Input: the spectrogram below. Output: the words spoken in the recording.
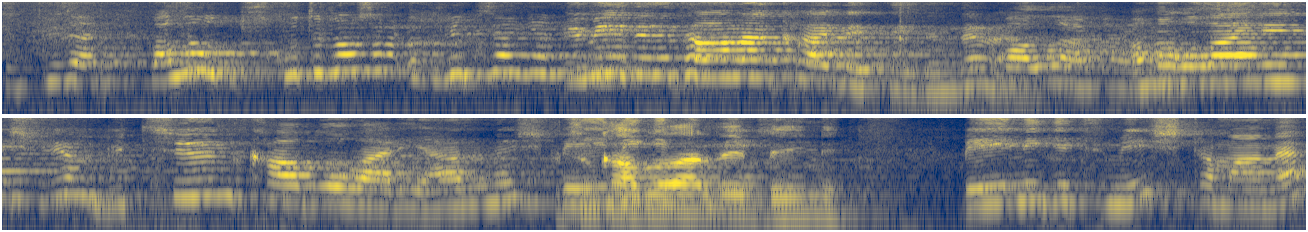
Çok güzel. Vallahi scooter'dan sonra öyle güzel geldi. Ümidini tamamen kaybettiydin değil mi? Vallahi kaybettim. Ama olay neymiş biliyor musun? Bütün kablolar yanmış. Bütün beyni kablolar gitmiş. değil beyni. Beyni gitmiş tamamen.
